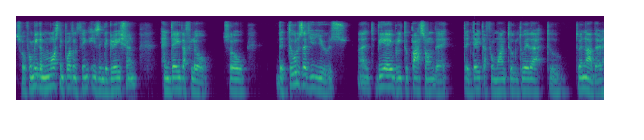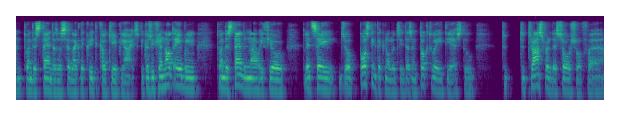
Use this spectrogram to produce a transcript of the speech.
So for me, the most important thing is integration and data flow. So the tools that you use uh, to be able to pass on the the data from one tool to other to to another and to understand, as I said, like the critical KPIs. Because if you're not able to understand now, if you're let's say job posting technology doesn't talk to ATS to to to transfer the source of uh,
